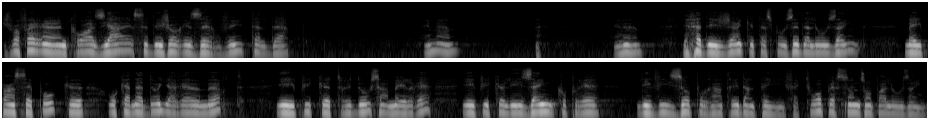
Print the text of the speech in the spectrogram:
je vais faire une croisière, c'est déjà réservé, telle date. Amen. Amen. Il y avait des gens qui étaient supposés d'aller aux Indes, mais ils ne pensaient pas qu'au Canada, il y aurait un meurtre, et puis que Trudeau s'en mêlerait, et puis que les Indes couperaient les visas pour rentrer dans le pays. Fait que trois personnes ne sont pas allées aux Indes.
